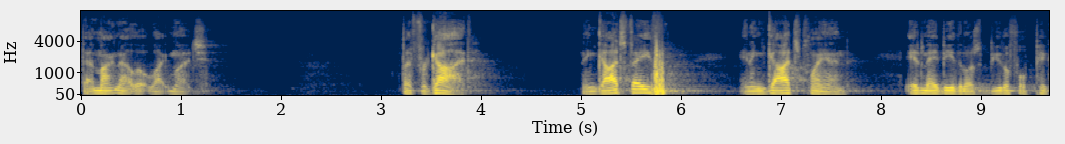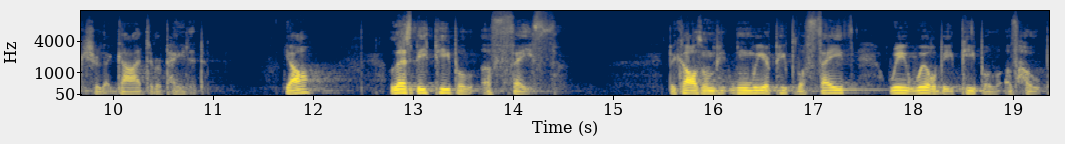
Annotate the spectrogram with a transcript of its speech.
that might not look like much. But for God, in God's faith and in God's plan, it may be the most beautiful picture that God's ever painted. Y'all, let's be people of faith. Because when we are people of faith, we will be people of hope.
